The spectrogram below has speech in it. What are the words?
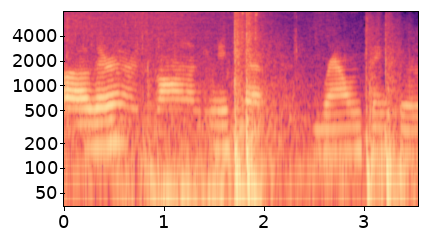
Uh, they're in our spawn underneath that round thing there.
